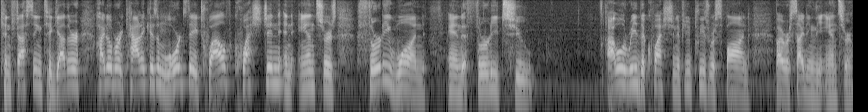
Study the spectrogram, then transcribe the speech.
confessing together. Heidelberg Catechism, Lord's Day 12, question and answers 31 and 32. I will read the question if you'd please respond by reciting the answer.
